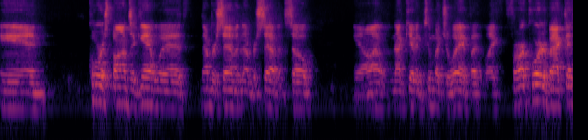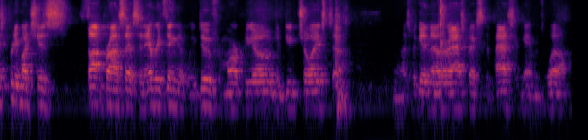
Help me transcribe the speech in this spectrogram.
and corresponds again with number seven, number seven. So you know, I'm not giving too much away, but like for our quarterback, that's pretty much his thought process and everything that we do from RPO to deep choice to, you know, as we get into other aspects of the passing game as well.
